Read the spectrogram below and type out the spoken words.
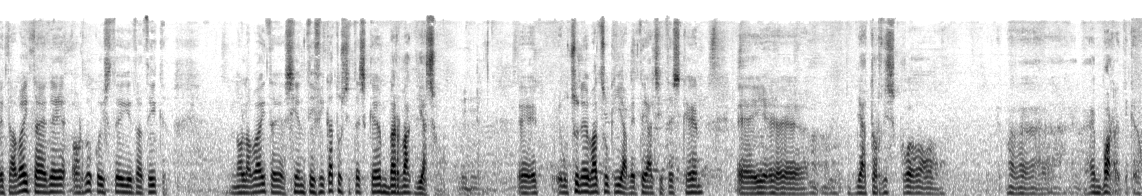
eta baita ere, orduko iztegietatik, nolabait, eh, zientifikatu zitezkeen berbak jaso. E, utzune batzuk ia bete altzitezkeen, e, e, jatorrizko eh, enborretik edo.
